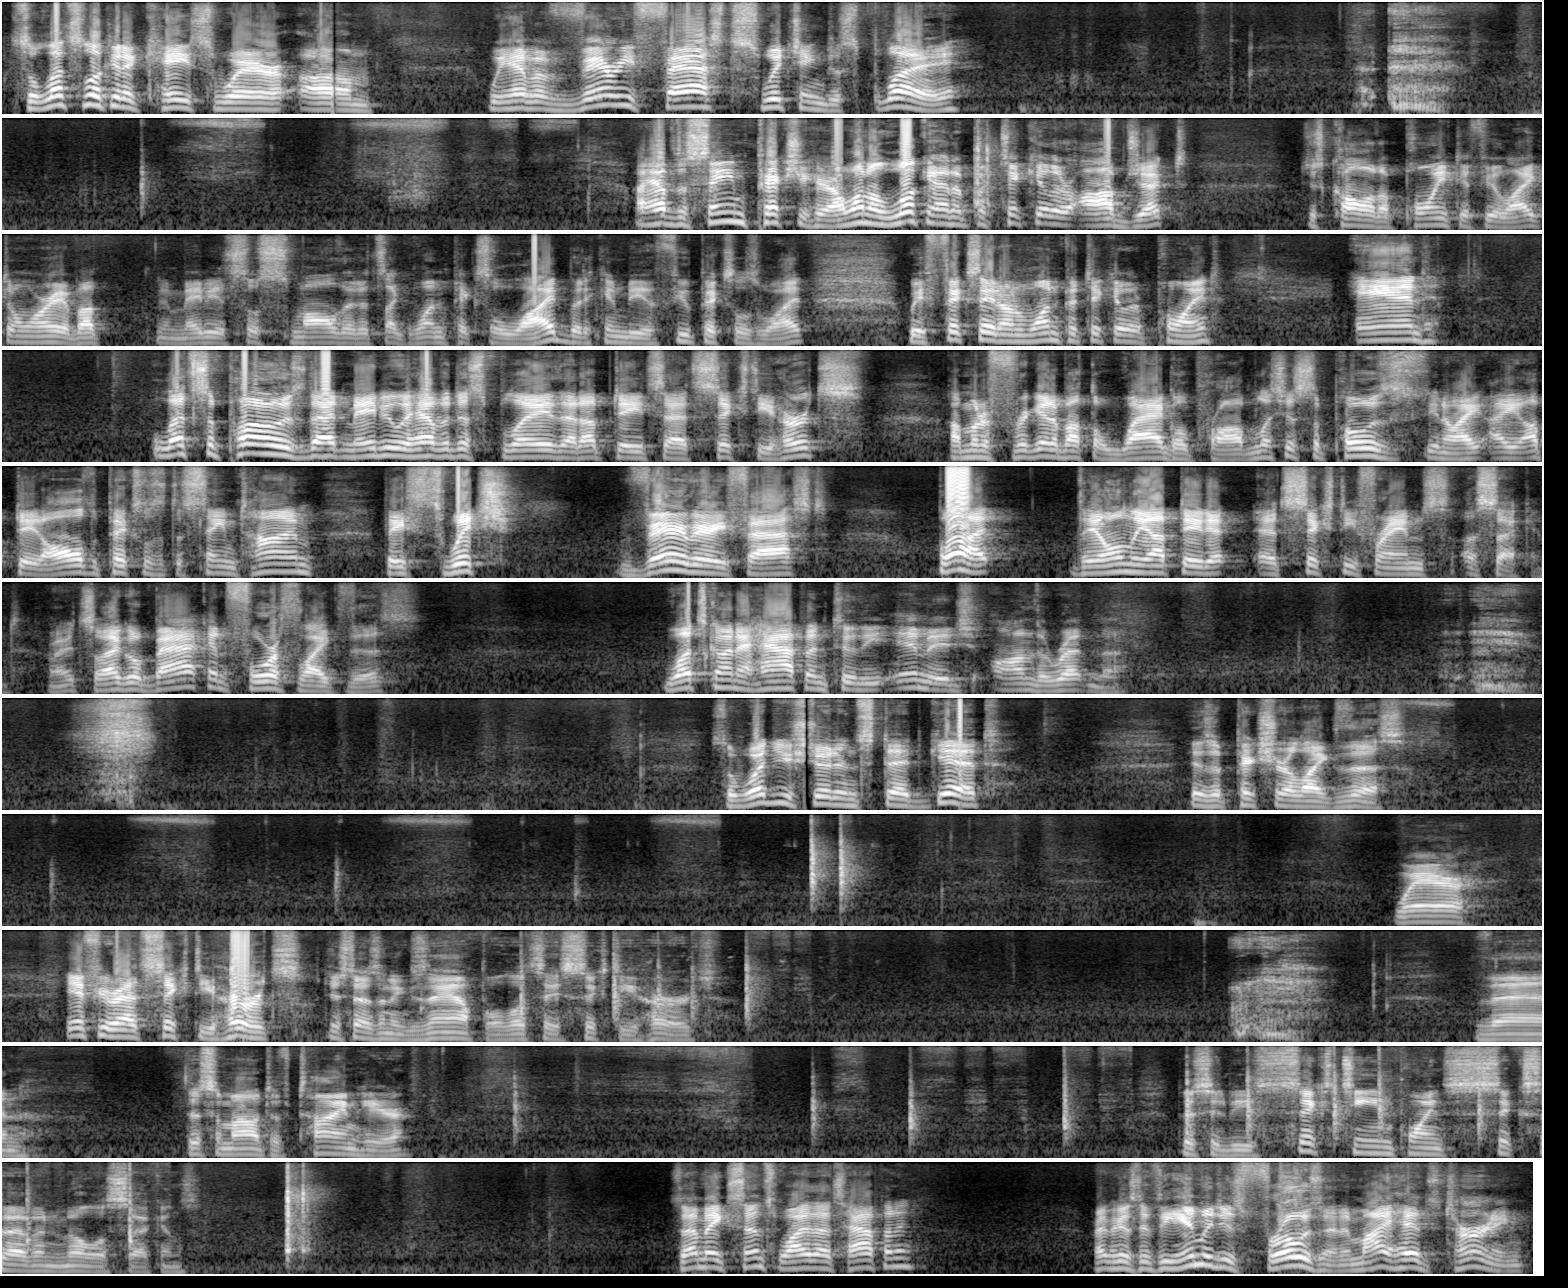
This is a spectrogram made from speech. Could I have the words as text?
So, let's look at a case where um, we have a very fast switching display I have the same picture here. I want to look at a particular object, just call it a point if you like. Don't worry about you know, maybe it's so small that it's like 1 pixel wide, but it can be a few pixels wide. We fixate on one particular point and let's suppose that maybe we have a display that updates at 60 hertz. I'm going to forget about the waggle problem. Let's just suppose you know I, I update all the pixels at the same time. They switch very very fast, but they only update it at 60 frames a second right. So, I go back and forth like this what's going to happen to the image on the retina. so, what you should instead get is a picture like this. Where if you're at 60 hertz just as an example let's say 60 hertz then this amount of time here this would be 16.67 milliseconds. Does that make sense why that's happening? Right, because if the image is frozen and my head's turning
